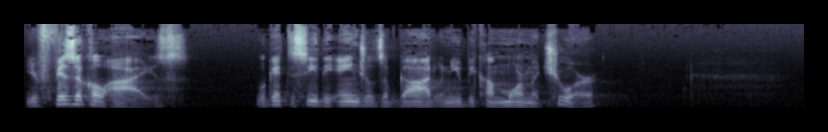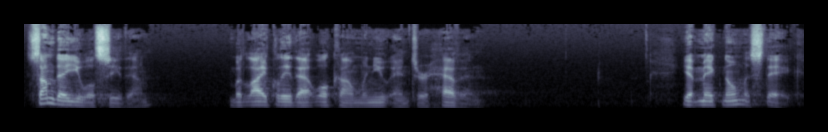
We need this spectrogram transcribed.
your physical eyes will get to see the angels of God when you become more mature. Someday you will see them, but likely that will come when you enter heaven. Yet make no mistake,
